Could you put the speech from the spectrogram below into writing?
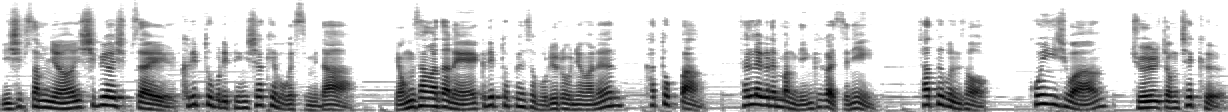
23년 12월 14일 크립토 브리핑 시작해 보겠습니다. 영상 하단에 크립토패에서 무료로 운영하는 카톡방, 텔레그램방 링크가 있으니 차트 분석, 코인 시황, 주요 일정 체크,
